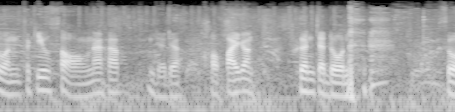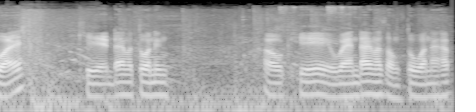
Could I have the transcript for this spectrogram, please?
ส่วนสกิล2นะครับ เดี๋ยวเดี๋ยวขอไฟก่อน เพื่อนจะโดน สวย โอเค ได้มาตัวหนึ่งโอเค แวนได้มาสองตัวนะครับ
